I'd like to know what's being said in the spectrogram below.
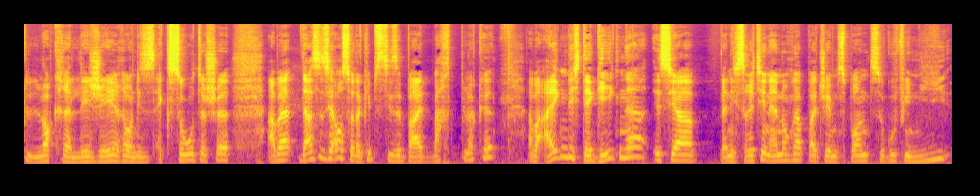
lockere, legere und dieses exotische. Aber das ist ja auch so, da gibt's diese beiden Machtblöcke. Aber eigentlich der Gegner ist ja wenn ich es richtig in Erinnerung habe, bei James Bond so gut wie nie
